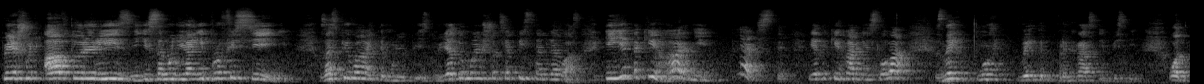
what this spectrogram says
Пишуть автори різні, і самодіяльні, і професійні. Заспівайте мою пісню. Я думаю, що ця пісня для вас. І є такі гарні тексти, є такі гарні слова, з них можуть вийти прекрасні пісні. От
